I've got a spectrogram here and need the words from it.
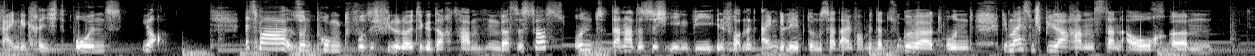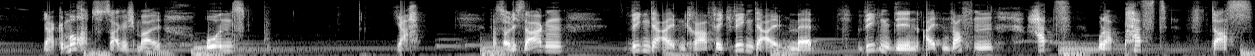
reingekriegt. Und ja, es war so ein Punkt, wo sich viele Leute gedacht haben, hm, was ist das? Und dann hat es sich irgendwie in Fortnite eingelebt und es hat einfach mit dazugehört und die meisten Spieler haben es dann auch, ähm, ja, gemocht, sage ich mal. Und ja, was soll ich sagen? Wegen der alten Grafik, wegen der alten Map, wegen den alten Waffen hat oder passt das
